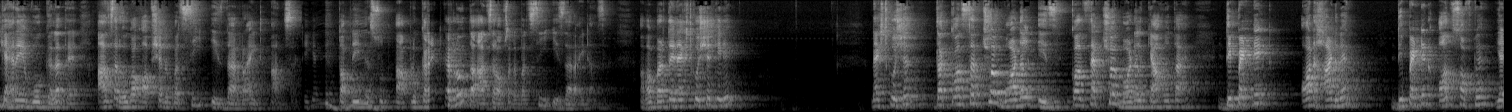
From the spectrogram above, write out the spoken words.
कह रहे हैं, वो गलत है. आंसर होगा option number C is the right answer ठीक है? तो अपनी आप लोग करेक्ट कर लो. The answer option number C is the right answer अब हम बढ़ते हैं नेक्स्ट क्वेश्चन के लिए। Next question the conceptual model is conceptual model क्या होता है? Dependent on hardware dependent on software या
